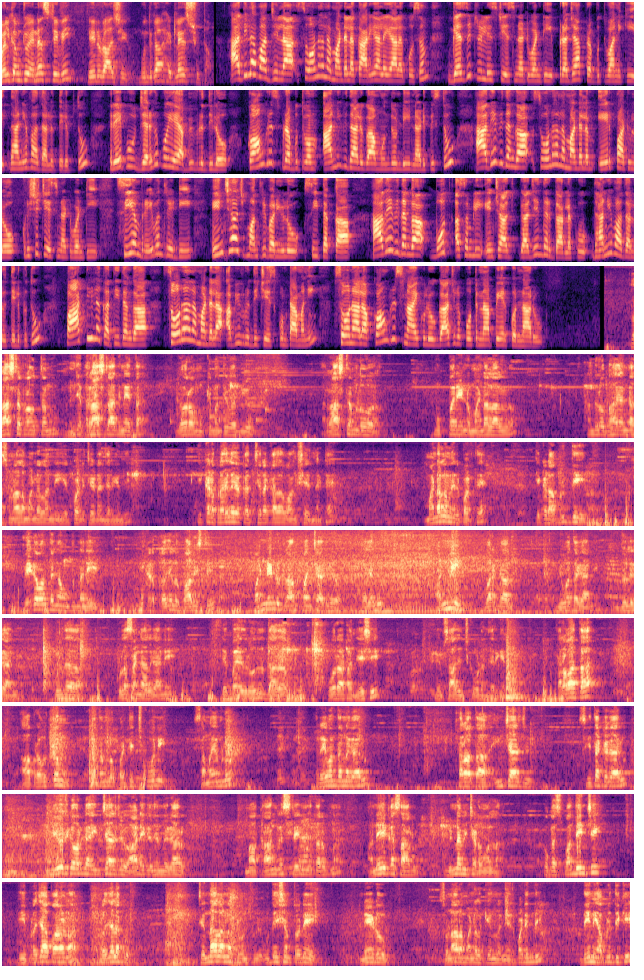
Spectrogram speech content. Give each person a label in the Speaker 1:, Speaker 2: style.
Speaker 1: Welcome to NS TV. నేను రాజీవ్. ముందుగా headlines చూద్దాం.
Speaker 2: ఆదిలాబాద్ జిల్లా సోనాల మండల కార్యాలయాల కోసం గెజిట్ రిలీజ్ చేసినటువంటి ప్రజా ప్రభుత్వానికి ధన్యవాదాలు తెలుపుతూ రేపు జరగబోయే అభివృద్ధిలో కాంగ్రెస్ ప్రభుత్వం అన్ని విధాలుగా ముందుండి నడిపిస్తూ అదేవిధంగా సోనాల మండలం ఏర్పాటులో కృషి చేసినటువంటి సీఎం రేవంత్ రెడ్డి ఇన్ఛార్జ్ మంత్రివర్యులు సీతక్క అదేవిధంగా బూత్ అసెంబ్లీ ఇన్ఛార్జ్ గజేందర్ గార్లకు ధన్యవాదాలు తెలుపుతూ పార్టీలకు అతీతంగా సోనాల మండల అభివృద్ధి చేసుకుంటామని సోనాల కాంగ్రెస్ నాయకులు గాజులపోతున్న పేర్కొన్నారు.
Speaker 3: రాష్ట్ర ప్రభుత్వం రాష్ట్ర అధినేత గౌరవ ముఖ్యమంత్రి వర్యులు రాష్ట్రంలో ముప్పై రెండు మండలాల్లో అందులో భాగంగా సునాల మండలాన్ని ఏర్పాటు చేయడం జరిగింది. ఇక్కడ ప్రజల యొక్క చిరకాల వాంక్ష ఏంటంటే మండలం ఏర్పడితే ఇక్కడ అభివృద్ధి వేగవంతంగా ఉంటుందని ఇక్కడ ప్రజలు భావిస్తూ పన్నెండు గ్రామ పంచాయతీల ప్రజలు అన్ని వర్గాలు యువత కానీ వృద్ధులు కానీ వివిధ కుల సంఘాలు కానీ డెబ్బై ఐదు రోజులు దాదాపు పోరాటం చేసి మేము సాధించుకోవడం జరిగింది. తర్వాత ఆ ప్రభుత్వం గతంలో పట్టించుకొని సమయంలో రేవంత్ అన్న గారు తర్వాత ఇన్ఛార్జ్ సీతక్క గారు నియోజకవర్గ ఇన్ఛార్జ్ ఆడే గారు మా కాంగ్రెస్ శ్రేణుల తరపున అనేక సార్లు విన్నవించడం వల్ల ఒక స్పందించి ఈ ప్రజాపాలన ప్రజలకు చెందాలన్నటువంటి ఉద్దేశంతోనే నేడు సునాల మండల కేంద్రం ఏర్పడింది. దీని అభివృద్ధికి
